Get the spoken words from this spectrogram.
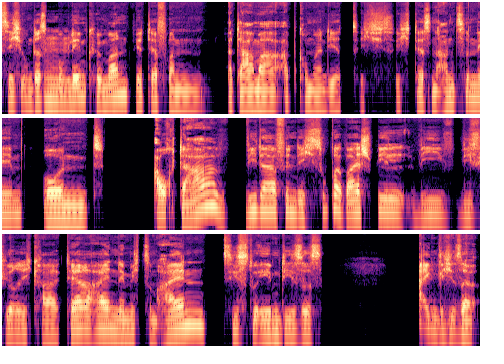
sich um das Mhm. Problem kümmern, wird er von Adama abkommandiert, sich, sich dessen anzunehmen. Und auch da wieder finde ich super Beispiel, wie, wie führe ich Charaktere ein. Nämlich zum einen siehst du eben dieses, eigentlich ist er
